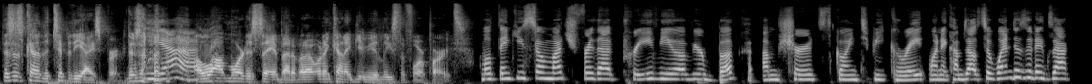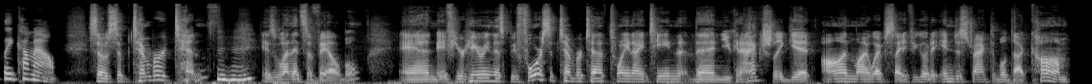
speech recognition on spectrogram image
this is kind of the tip of the iceberg. There's a, yeah. a lot more to say about it, but I want to kind of give you at least the four parts. Well, thank you so much for that preview of your book. I'm sure it's going to be great when it comes out. So when does it exactly come out? So September 10th mm-hmm. is when it's available. And if you're hearing this before September 10th, 2019, then you can actually get on my website. If you go to indistractable.com,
